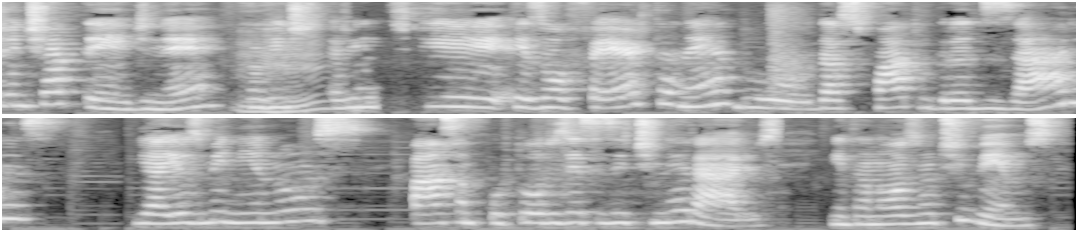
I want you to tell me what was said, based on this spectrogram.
que a gente atende, né? Então uhum. a, gente, a, gente, fez uma oferta né, do, das quatro grandes áreas e aí os meninos passam por todos esses itinerários. Então nós não tivemos.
